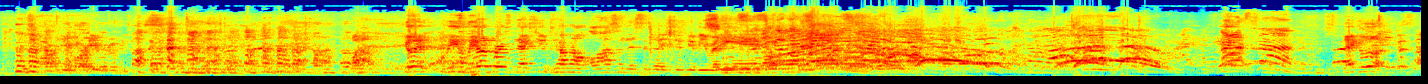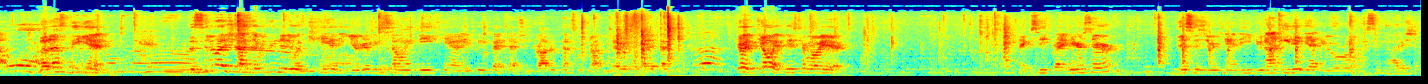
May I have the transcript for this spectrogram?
You've already ruined us. wow. Good. Please lean on the person next to you. Tell them how awesome this simulation is going to be. Ready? Awesome! Take a look. Let us begin. The simulation has everything to do with candy. You're going to be selling me candy. Please pay attention. Drop your pencil, drop your notes, pay attention. Good. Joey, please come over here. Take a seat right here, sir. This is your candy. Do not eat it yet. You will simulation.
